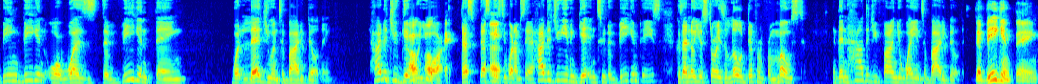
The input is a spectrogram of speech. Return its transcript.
being vegan or was the vegan thing what led you into bodybuilding? How did you get oh, where you okay. are? That's that's uh, basically uh, what I'm saying. How did you even get into the vegan piece? Because I know your story is a little different from most. And then how did you find your way into bodybuilding? The vegan thing,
